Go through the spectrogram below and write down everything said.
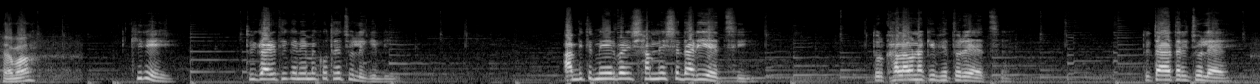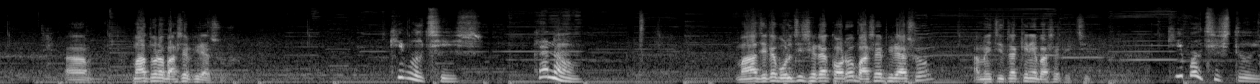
হ্যাঁ মা? কিরে তুই গাড়ি থেকে নেমে কোথায় চলে গেলি? আমি তো মেয়ের বাড়ির সামনে এসে দাঁড়িয়ে আছি। তোর খালাও নাকি ভেতরে আছে। তুই তাড়াতাড়ি চলে আয়। মা তোরা বাসায় ফিরে আসো। কি বলছিস? কেন? মা যেটা বলছি সেটা করো বাসায় ফিরে আসো। আমি চিত্রাকে নিয়ে বাসায় ফিরছি। কি বলছিস তুই?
